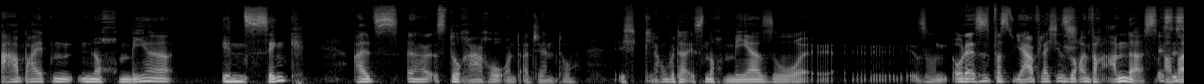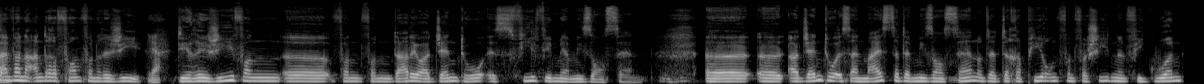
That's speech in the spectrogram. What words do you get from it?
arbeiten noch mehr in Sync als äh, Storaro und Argento. Ich glaube, da ist noch mehr so, äh, so oder es ist was, ja, vielleicht ist es auch einfach anders. Es ist einfach eine andere Form von Regie. Ja. Die Regie von, äh, von, von Dario Argento ist viel, viel mehr Mise en scène. Äh, äh, Argento ist ein Meister der Mise en scène und der Drapierung von verschiedenen Figuren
